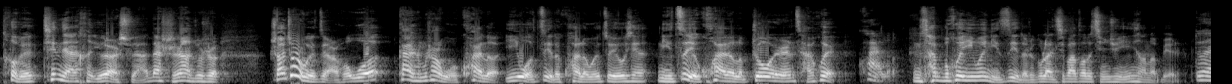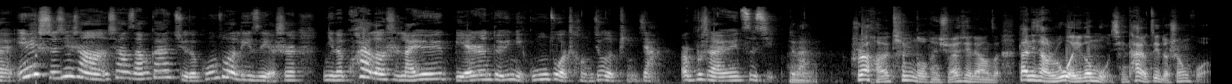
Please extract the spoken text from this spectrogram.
特别听起来很有点悬，但实际上就是，实际上就是为自己而活。我干什么事儿，我快乐，以我自己的快乐为最优先。你自己快乐了，周围人才会快乐，你才不会因为你自己的这个乱七八糟的情绪影响到别人。对，因为实际上像咱们刚才举的工作例子，也是你的快乐是来源于别人对于你工作成就的评价，而不是来源于自己，对吧？说来好像听不懂，很玄学的样子。但你想，如果一个母亲她有自己的生活，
